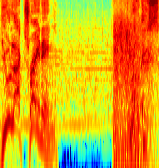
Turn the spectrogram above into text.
You lack training! Ruckus?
